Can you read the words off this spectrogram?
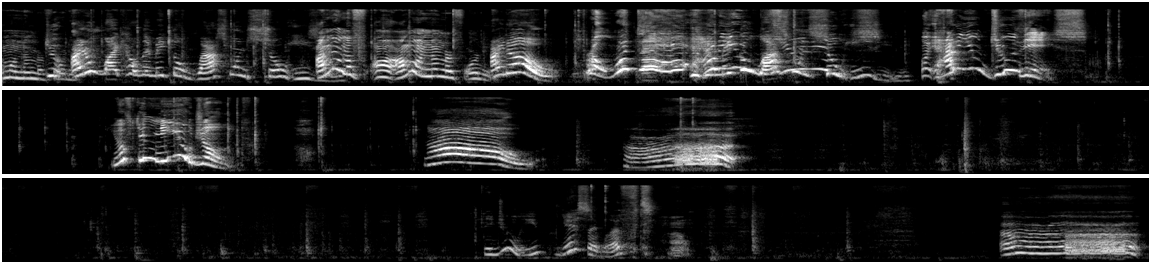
I'm on number Dude, 40. I don't like how they make the last one so easy. I'm on the. Uh, I'm on number 40. I know. Bro, what the heck? Dude, How they do make you the last do one so easy. Wait, how do you do this? You have to neo jump. No. Ugh. Did you leave? yes, I left. Oh. Uh,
